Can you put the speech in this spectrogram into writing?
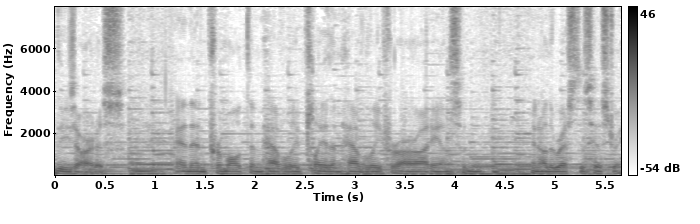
these artists and then promote them heavily, play them heavily for our audience, and you know the rest is history.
